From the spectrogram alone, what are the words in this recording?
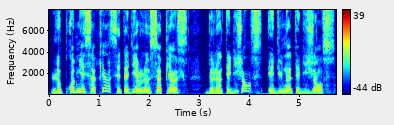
le premier sapiens, c'est-à-dire le sapiens de l'intelligence et d'une intelligence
